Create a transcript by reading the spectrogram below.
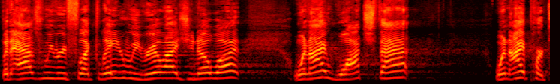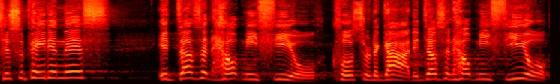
but as we reflect later, we realize you know what? When I watch that, when I participate in this, it doesn't help me feel closer to God. It doesn't help me feel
